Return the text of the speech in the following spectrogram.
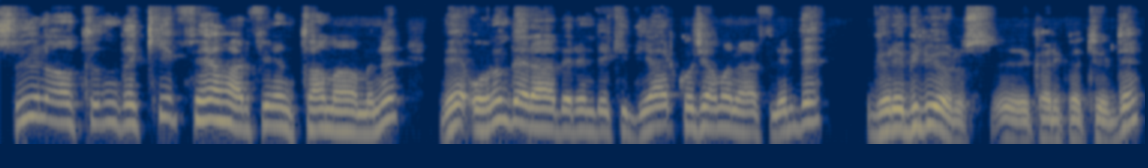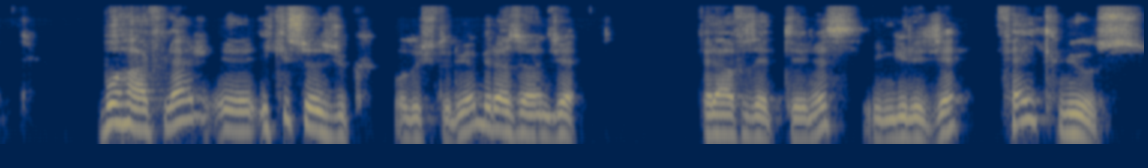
suyun altındaki F harfinin tamamını ve onun beraberindeki diğer kocaman harfleri de görebiliyoruz e, karikatürde. Bu harfler e, iki sözcük oluşturuyor. Biraz önce telaffuz ettiğiniz İngilizce fake news.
